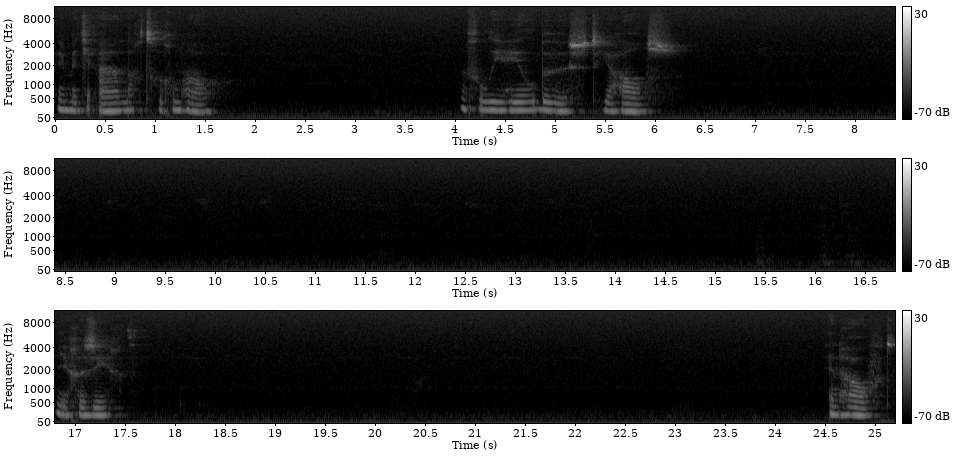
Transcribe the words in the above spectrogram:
En met je aandacht terug omhoog. En voel je heel bewust je hals. Gezicht. En hoofd.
